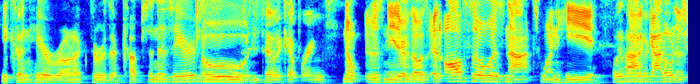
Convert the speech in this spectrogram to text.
he couldn't hear Roenick through the cups in his ears. Oh, The Stanley Cup rings. Nope, it was neither of those. It also was not when he Wait, uh, was it got in the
